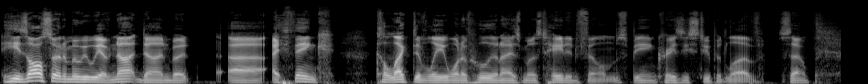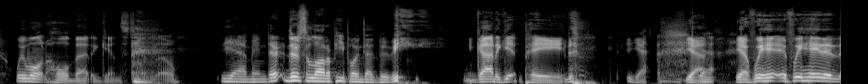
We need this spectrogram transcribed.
he's also in a movie we have not done, but uh, I think collectively one of Julio and I's most hated films, being Crazy Stupid Love. So we won't hold that against him, though. Yeah, I mean there, there's a lot of people in that movie. You got to get paid. yeah. yeah. Yeah. yeah, If we if we hated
